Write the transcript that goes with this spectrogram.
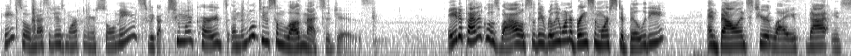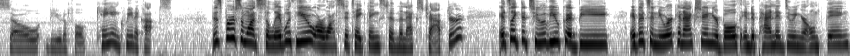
Okay, so messages more from your soulmates. We got two more cards, and then we'll do some love messages. Eight of Pentacles, wow. So they really want to bring some more stability and balance to your life. That is so beautiful. King and Queen of Cups. This person wants to live with you or wants to take things to the next chapter. It's like the two of you could be, if it's a newer connection, you're both independent, doing your own thing.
